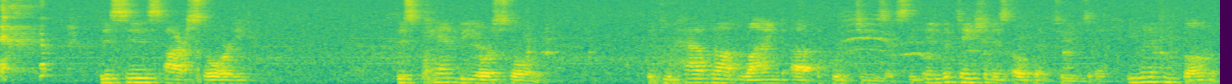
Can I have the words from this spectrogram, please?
This is our story. This can be your story. If you have not lined up with Jesus, the invitation is open to you today, even if you've blown it.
